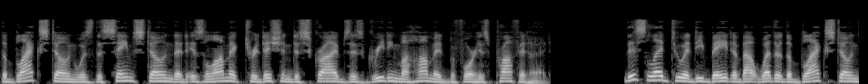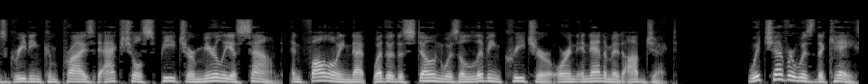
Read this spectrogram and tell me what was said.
the black stone was the same stone that Islamic tradition describes as greeting Muhammad before his prophethood. This led to a debate about whether the black stone's greeting comprised actual speech or merely a sound, and following that, whether the stone was a living creature or an inanimate object. Whichever was the case,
